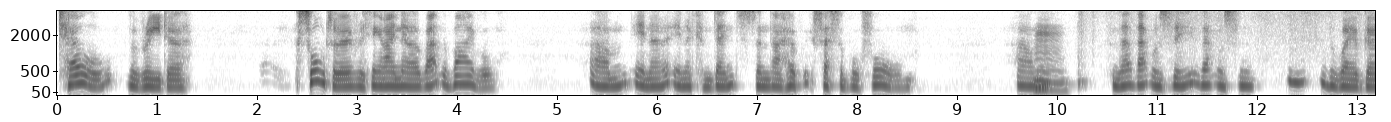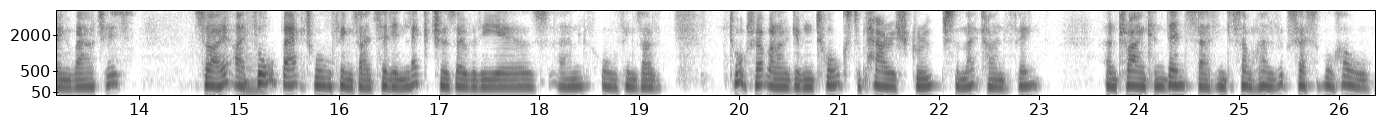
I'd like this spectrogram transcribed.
tell the reader sort of everything I know about the Bible um, in a in a condensed and I hope accessible form. Um, mm. And that that was the that was the the way of going about it. So I, I mm. thought back to all the things I'd said in lectures over the years and all the things I've talked about when I've given talks to parish groups and that kind of thing and try and condense that into some kind of accessible whole.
